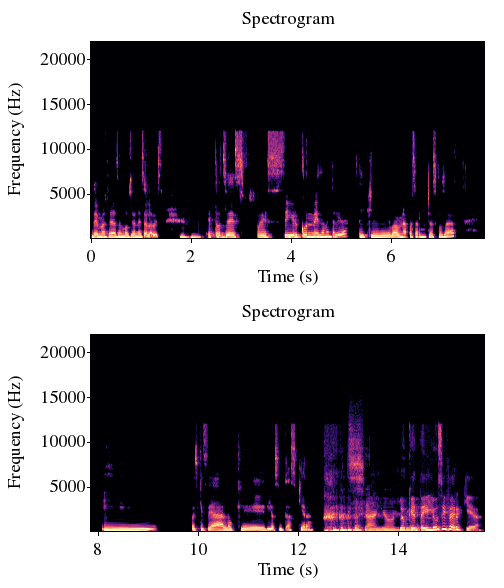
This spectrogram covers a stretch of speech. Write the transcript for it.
demasiadas emociones a la vez. Entonces, pues seguir con esa mentalidad de que van a pasar muchas cosas y pues que sea lo que Diositas quiera. Cañón. Lo que te Lucifer quiera.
